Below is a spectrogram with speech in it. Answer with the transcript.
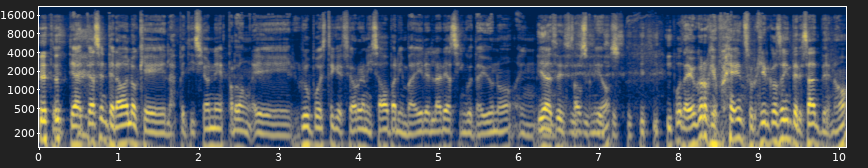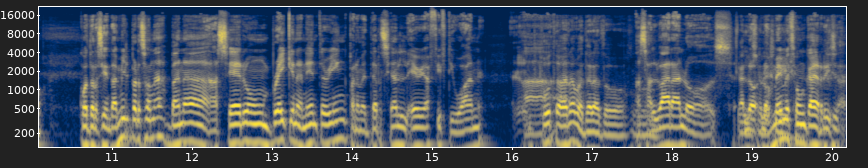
¿Te, te- te has enterado de lo que las peticiones, perdón, eh, el grupo este que se ha organizado para invadir el área 51 en, en sí, Estados sí, Unidos? Puta, yo creo que pueden surgir cosas interesantes, ¿no? 400.000 personas van a hacer un break-in and entering para meterse al Area 51 a, Puta, van a matar a todos. a salvar a los... A los los, memes son un cae de risa.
